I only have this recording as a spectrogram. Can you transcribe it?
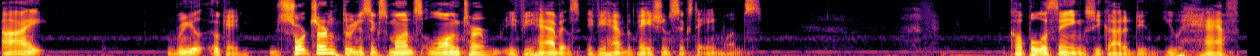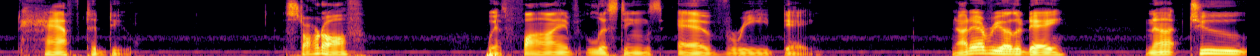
I real okay. Short term, three to six months. Long term, if you have it, if you have the patience, six to eight months couple of things you got to do. You have have to do. Start off with 5 listings every day. Not every other day, not two,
